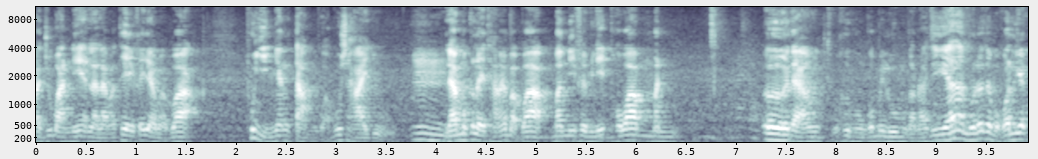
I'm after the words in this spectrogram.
ปัจจุบันนี้หลายๆประเทศก็ยังแบบว่าผู้หญิงยังต่ำกว่าผู้ชายอยู่อืมแล้วมันก็เลยทำให้แบบว่ามันมีเฟมินิสต์เพราะว่ามัน เออแต่คือผมก็ไม่รู้เหมือนกันนะจริงๆถ้าสมมติเราจะบอกว่าเรียก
